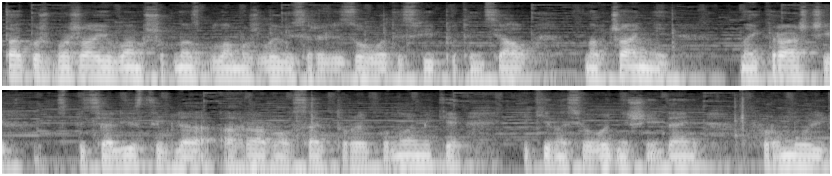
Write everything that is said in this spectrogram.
Також бажаю вам, щоб в нас була можливість реалізовувати свій потенціал в навчанні найкращих спеціалістів для аграрного сектору економіки, які на сьогоднішній день формують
